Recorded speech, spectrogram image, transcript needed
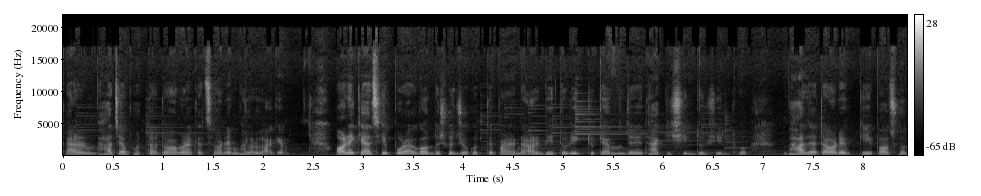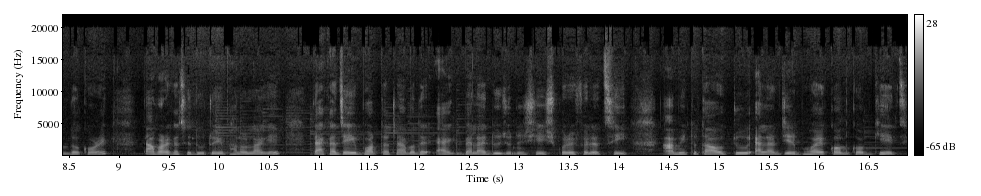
কারণ ভাজা ভর্তাটাও আমার কাছে অনেক ভালো লাগে? অনেকে আছে পোড়া গন্ধ সহ্য করতে পারে না, আর ভেতরে একটু কেমন জানি থাকে সিদ্ধ সিদ্ধ। ভাজাটা অনেকেই পছন্দ করে, তা আমার কাছে দুটোই ভালো লাগে। দেখা যায় এই ভর্তাটা আমাদের এক বেলায় দুজনে শেষ করে ফেলেছি। আমি তো তাও একটু অ্যালার্জির ভয়ে কম কম খেয়েছি,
